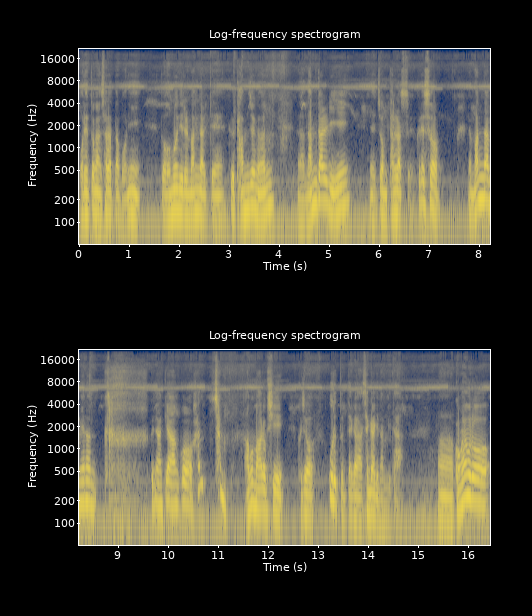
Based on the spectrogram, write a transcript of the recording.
오랫동안 살았다 보니 또 어머니를 만날 때 그 감정은 어, 남달리 좀 달랐어요. 그래서 만나면은 그냥 껴안고 한참 아무 말 없이 그저 울었던 때가 생각이 납니다. 어, 공항으로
